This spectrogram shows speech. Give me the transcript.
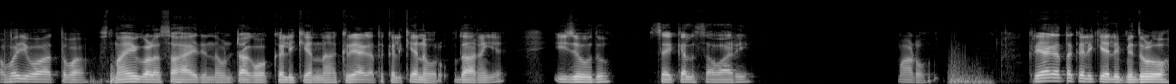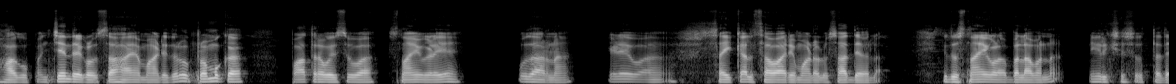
ಅವಯವ ಅಥವಾ ಸ್ನಾಯುಗಳ ಸಹಾಯದಿಂದ ಉಂಟಾಗುವ ಕಲಿಕೆಯನ್ನು ಕ್ರಿಯಾಗತ ಕಲಿಕೆ ಎನ್ನುವರು. ಉದಾಹರಣೆಗೆ, ಈಜುವುದು, ಸೈಕಲ್ ಸವಾರಿ ಮಾಡುವುದು. ಕ್ರಿಯಾಗತ ಕಲಿಕೆಯಲ್ಲಿ ಮಿದುಳು ಹಾಗೂ ಪಂಚೇಂದ್ರಗಳು ಸಹಾಯ ಮಾಡಿದರೂ ಪ್ರಮುಖ ಪಾತ್ರ ವಹಿಸುವ ಸ್ನಾಯುಗಳೇ. ಉದಾಹರಣೆ ಎಳೆಯುವ ಸೈಕಲ್ ಸವಾರಿ ಮಾಡಲು ಸಾಧ್ಯವಿಲ್ಲ. ಇದು ಸ್ನಾಯುಗಳ ಬಲವನ್ನು ನಿರೀಕ್ಷಿಸುತ್ತದೆ.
